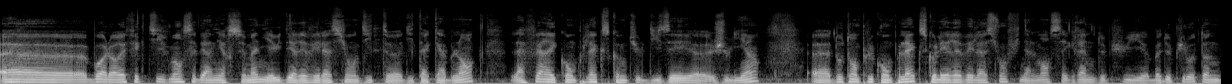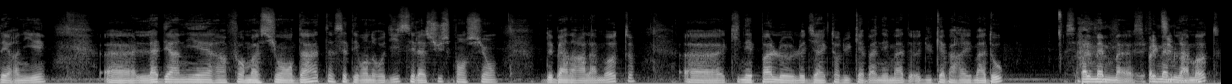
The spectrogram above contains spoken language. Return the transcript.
Euh, bon, alors effectivement, ces dernières semaines, il y a eu des révélations dites dites accablantes. L'affaire est complexe, comme tu le disais, euh, Julien. Euh, d'autant plus complexe que les révélations finalement s'égrènent depuis bah, depuis l'automne dernier. la dernière information en date, c'était vendredi, c'est la suspension de Bernard Lamotte, qui n'est pas le, le, directeur du cabaret Mado c'est pas le même, c'est pas le même Lamotte.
